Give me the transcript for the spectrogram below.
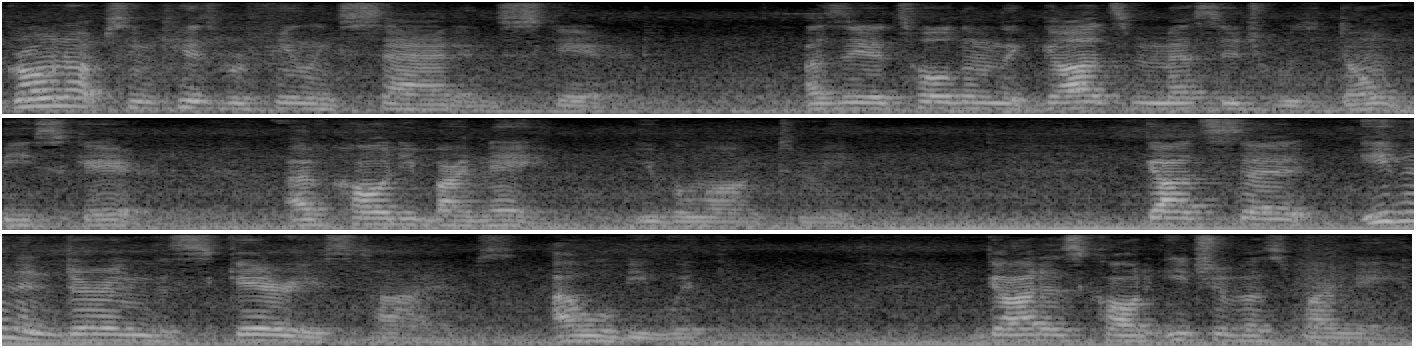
Grown ups and kids were feeling sad and scared. Isaiah told them that God's message was don't be scared. I've called you by name. You belong to me. God said, even enduring the scariest times, I will be with you. God has called each of us by name.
